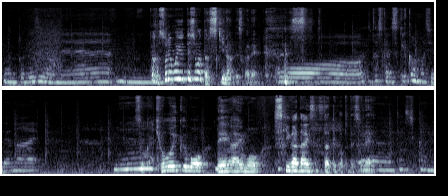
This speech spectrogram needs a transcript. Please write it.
本当ですよね、うん、だからそれも言ってしまったら好きなんですかね。確かに好きかもしれない。ね。え そうか教育も恋愛も好きが大切だってことですね。うん確かに。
